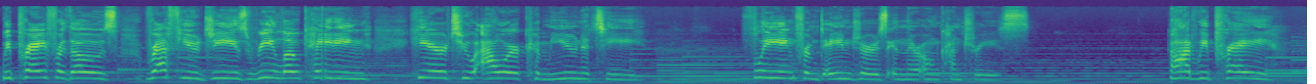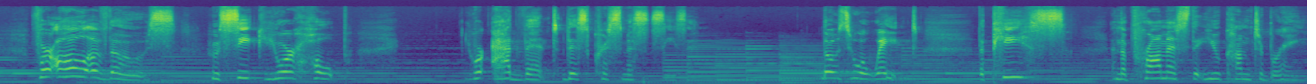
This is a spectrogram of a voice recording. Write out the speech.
We pray for those refugees relocating here to our community, fleeing from dangers in their own countries. God, we pray for all of those who seek your hope, your advent this Christmas season. Those who await the peace and the promise that you come to bring.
